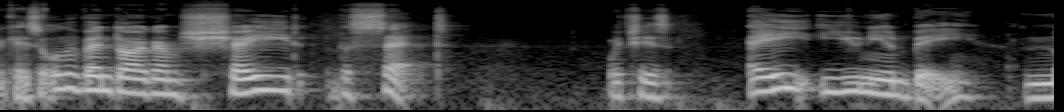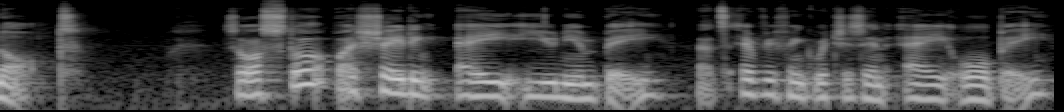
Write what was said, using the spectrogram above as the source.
Okay, so on the Venn diagram, shade the set, which is A union B, not. So I'll start by shading A union B. That's everything which is in A or B.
